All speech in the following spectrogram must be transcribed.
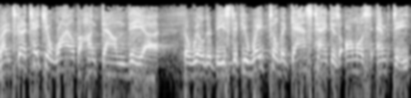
Right? It's going to take you a while to hunt down the uh, the wildebeest. If you wait till the gas tank is almost empty,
